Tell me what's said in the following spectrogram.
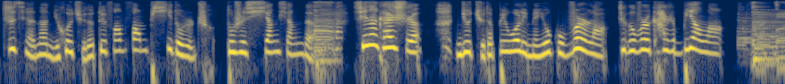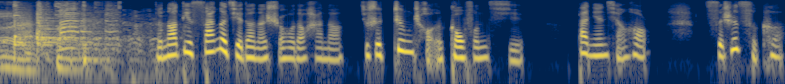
之前呢，你会觉得对方放屁都是臭，都是香香的。现在开始，你就觉得被窝里面有股味儿了，这个味儿开始变了。等到第三个阶段的时候的话呢，就是争吵的高峰期，半年前后。此时此刻，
